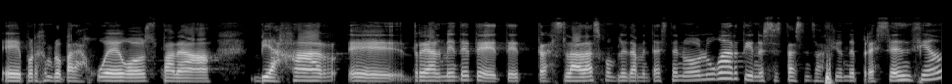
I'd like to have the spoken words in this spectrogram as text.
eh, por ejemplo, para juegos, para viajar, eh, realmente te, trasladas completamente a este nuevo lugar, tienes esta sensación de presencia,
